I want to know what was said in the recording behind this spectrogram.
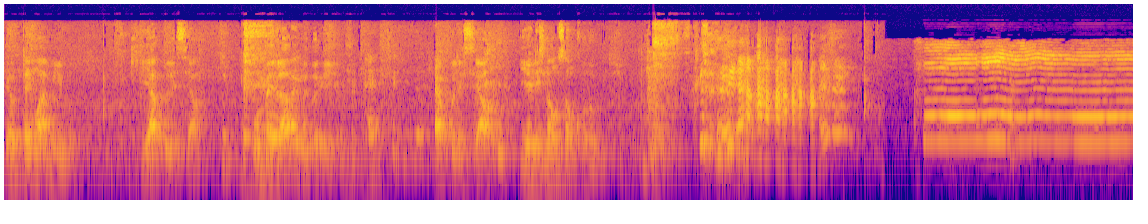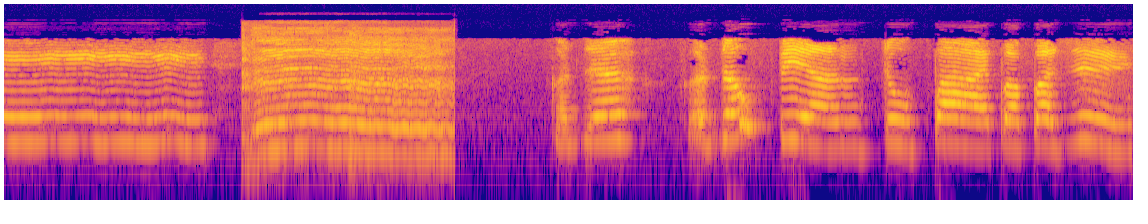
Eu tenho um amigo que é policial. O melhor amigo dele é policial e eles não são corruptos. Cadê? Cadê o piano do pai, papazinho?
